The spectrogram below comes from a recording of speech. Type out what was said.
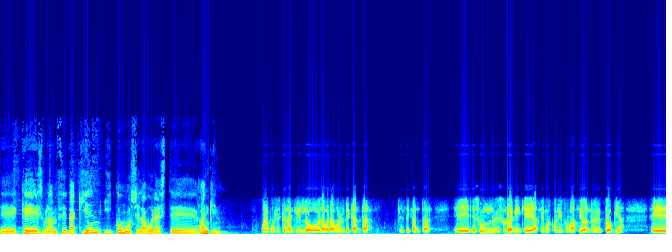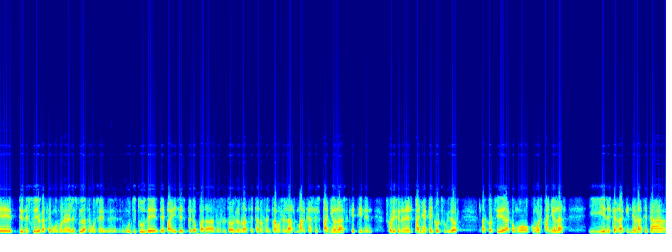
eh, ¿qué es Z? quién y cómo se elabora este ranking. Bueno, pues este ranking lo elaboramos desde Cantar, desde Cantar. Eh, es, un, es un ranking que hacemos con información propia, eh, de un estudio que hacemos, bueno, el estudio hacemos en, multitud de, países, pero para los resultados del Branceta nos centramos en las marcas españolas que tienen su origen en España, que el consumidor las considera como, como españolas, y en este ranking de Branceta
